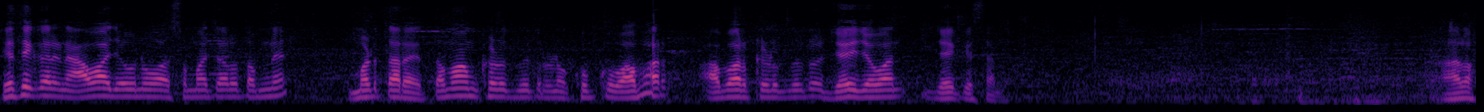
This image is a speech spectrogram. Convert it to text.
જેથી કરીને આવા જ અવનવા સમાચારો તમને મળતા રહે. તમામ ખેડૂત મિત્રોનો ખૂબ ખૂબ આભાર. આભાર ખેડૂત મિત્રો. જય જવાન, જય કિસાન. હાલો.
